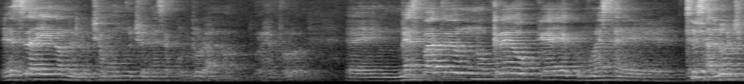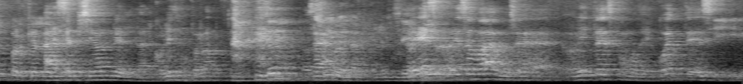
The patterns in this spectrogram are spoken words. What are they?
es ahí donde luchamos mucho en esa cultura, ¿no? Por ejemplo, en Mes Patrio no creo que haya como ese, Sí, esa lucha, porque la- a excepción del alcoholismo, perdón. Sí, O sea, Sí, el alcoholismo. Eso, eso va, o sea, ahorita es como de cohetes y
